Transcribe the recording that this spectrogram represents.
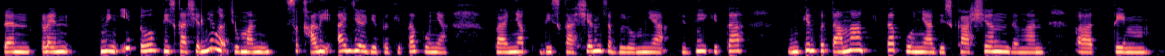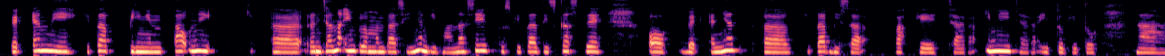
Dan planning itu discussionnya nggak cuma sekali aja gitu. Kita punya banyak discussion sebelumnya. Jadi kita mungkin pertama kita punya discussion dengan uh, tim back end nih. Kita pingin tahu nih uh, rencana implementasinya gimana sih? Terus kita discuss deh oh back endnya uh, kita bisa pakai cara ini cara itu gitu. Nah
